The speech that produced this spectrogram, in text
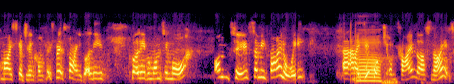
my scheduling conflicts, but it's fine. You've got to leave. Got to leave and wanting more. On to semi-final week, uh, and I did Oh. watch it on time last night.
